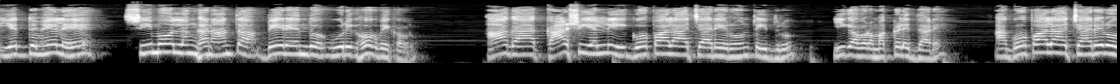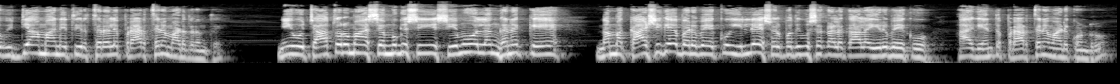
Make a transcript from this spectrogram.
ಎದ್ದ ಮೇಲೆ ಸೀಮೋಲ್ಲಂಘನ ಅಂತ ಬೇರೆ ಒಂದು ಊರಿಗೆ ಹೋಗಬೇಕವರು ಆಗ ಕಾಶಿಯಲ್ಲಿ ಗೋಪಾಲಾಚಾರ್ಯರು ಅಂತ ಇದ್ದರು ಈಗ ಅವರ ಮಕ್ಕಳಿದ್ದಾರೆ. ಆ ಗೋಪಾಲಾಚಾರ್ಯರು ವಿದ್ಯಾಮಾನ್ಯ ತೀರ್ಥರಲ್ಲಿ ಪ್ರಾರ್ಥನೆ ಮಾಡಿದ್ರಂತೆ. ನೀವು ಚಾತುರ್ಮಾಸ್ಯ ಮುಗಿಸಿ ಸೀಮೋಲ್ಲಂಘನಕ್ಕೆ ನಮ್ಮ ಕಾಶಿಗೆ ಬರಬೇಕು, ಇಲ್ಲೇ ಸ್ವಲ್ಪ ದಿವಸಗಳ ಕಾಲ ಇರಬೇಕು ಹಾಗೆ ಅಂತ ಪ್ರಾರ್ಥನೆ ಮಾಡಿಕೊಂಡರು.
